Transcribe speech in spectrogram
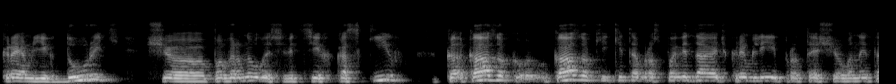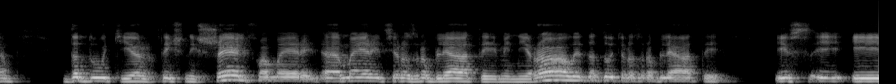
Кремль їх дурить, що повернулись від цих казків, казок, казок, які там розповідають в Кремлі про те, що вони там дадуть і арктичний шельф Америці розробляти, мінерали дадуть розробляти, і, і, і,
